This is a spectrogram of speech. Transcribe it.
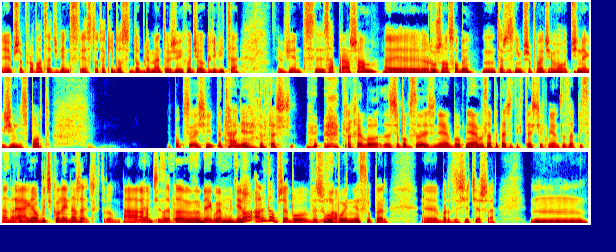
y, przeprowadzać, więc jest to taki dosyć dobry mentor, jeżeli chodzi o Gliwice, więc zapraszam y, różne osoby, mm, też z nim przeprowadziłem odcinek Zimny Sport, popsułeś mi pytanie, to też trochę, bo znaczy popsułeś, nie? Bo miałem zapytać o tych teściów, miałem to zapisane, tak? to miała być kolejna rzecz, którą A, miałem cię no to wybiegłem, widzisz? No, ale dobrze, bo wyszło no. płynnie, super, e, bardzo się cieszę. Mm,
